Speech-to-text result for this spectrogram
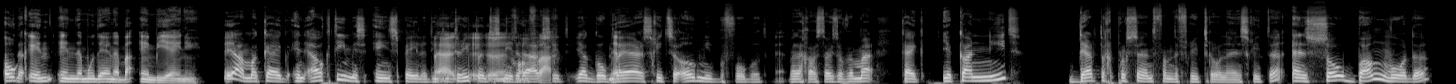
Ook in, in de moderne ba- NBA nu. Ja, maar kijk, in elk team is één speler die Ja, die drie eh, punten eh, niet vraag. schiet. Ja, Gobert schiet ze ook niet bijvoorbeeld. Ja. Maar daar gaan we straks over. Maar kijk, je kan niet 30% van de free throw lijn schieten. En zo bang worden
